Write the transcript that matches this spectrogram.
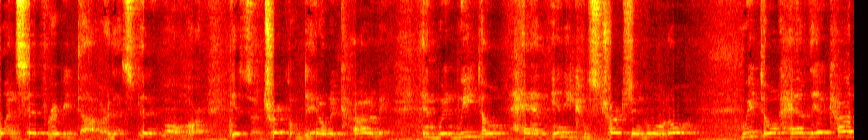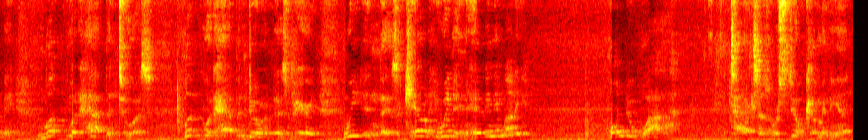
one cent for every dollar that's spent at Walmart. It's a trickle-down economy. And when we don't have any construction going on, we don't have the economy. Look what happened to us. Look what happened during this period. We didn't, as a county, we didn't have any money. Why the taxes were still coming in.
